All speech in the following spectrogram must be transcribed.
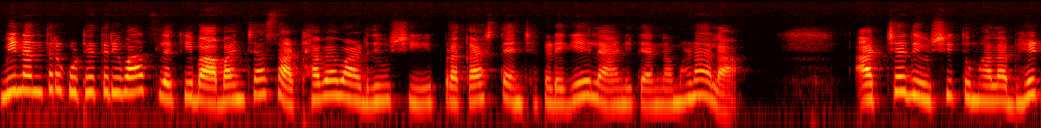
मी नंतर कुठेतरी वाचलं की बाबांच्या साठाव्या वाढदिवशी प्रकाश त्यांच्याकडे गेला आणि त्यांना म्हणाला आजच्या दिवशी तुम्हाला भेट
